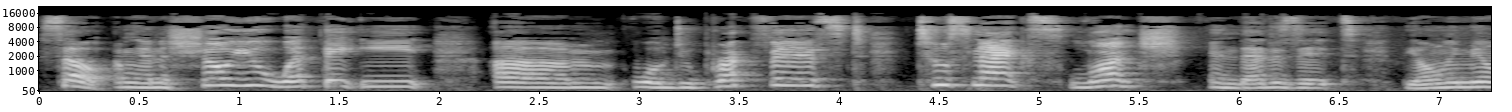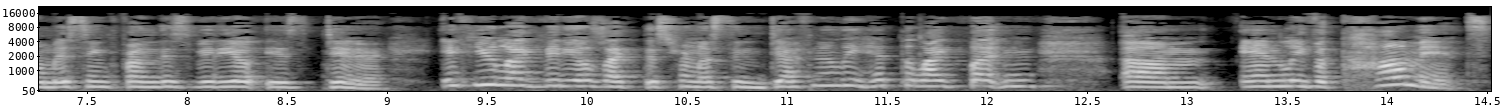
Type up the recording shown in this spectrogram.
So I'm going to show you what they eat. Um, we'll do breakfast, two snacks, lunch, and that is it. The only meal missing from this video is dinner. If you like videos like this from us, then definitely hit the like button um, and leave a comment.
